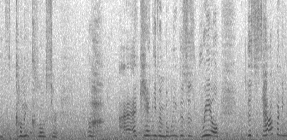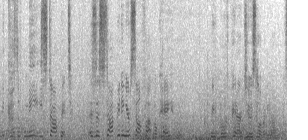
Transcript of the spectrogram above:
It's coming closer. Ugh, I, I can't even believe this is real. This is happening because of me. Stop it! Just stop beating yourself up, okay? We've both paid our dues already on it.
